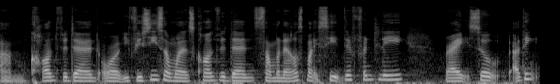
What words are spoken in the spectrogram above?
um, confident or if you see someone as confident someone else might see it differently right? So i think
